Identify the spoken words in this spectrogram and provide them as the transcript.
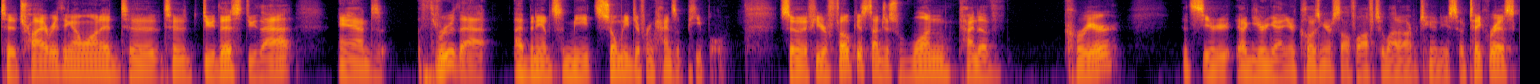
to try everything i wanted to to do this do that. And through that i've been able to meet so many different kinds of people. So if you're focused on just one kind of career it's you're, you're again you're closing yourself off to a lot of opportunities so take risk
